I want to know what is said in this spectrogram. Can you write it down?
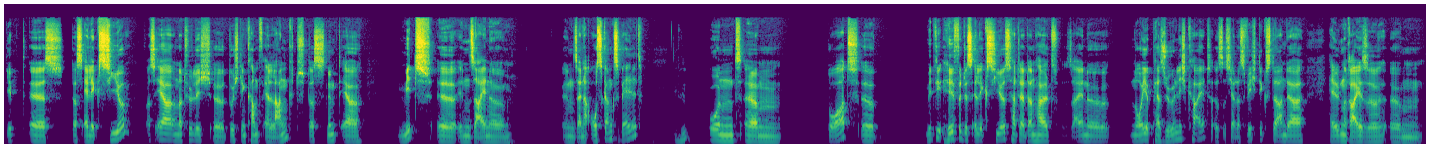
gibt es das Elixier, was er natürlich äh, durch den Kampf erlangt. Das nimmt er mit äh, in, seine, in seine Ausgangswelt. Mhm. Und ähm, dort, äh, mit Hilfe des Elixiers, hat er dann halt seine neue Persönlichkeit. Das ist ja das Wichtigste an der Heldenreise, ähm,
